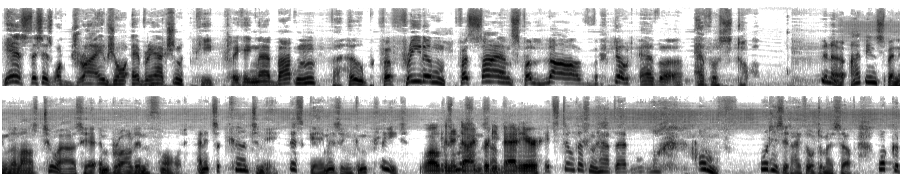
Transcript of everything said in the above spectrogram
Yes, this is what drives your every action. Keep clicking that button for hope, for freedom, for science, for love. Don't ever, ever stop. You know, I've been spending the last two hours here embroiled in thought, and it's occurred to me this game is incomplete. We're all gonna die pretty something. bad here. It still doesn't have that oomph. What is it, I thought to myself? What could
